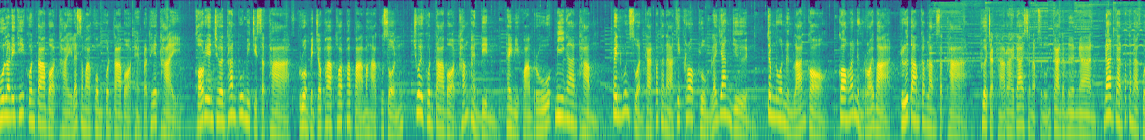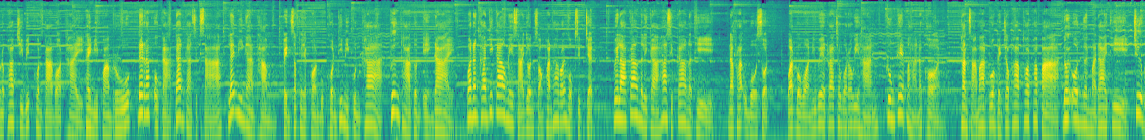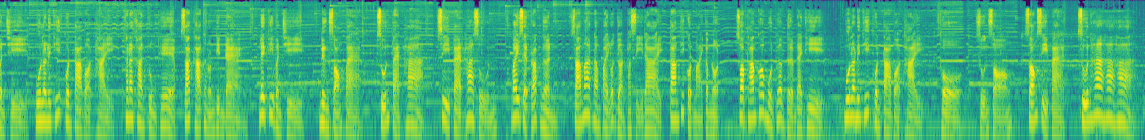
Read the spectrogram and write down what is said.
มูลนิธิคนตาบอดไทยและสมาคมคนตาบอดแห่งประเทศไทย ขอเรียนเชิญท่านผู้มีจิตศรัทธา ร่วมเป็นเจ้าภาพทอดผ้าป่ามหากุศล ช่วยคนตาบอดทั้งแผ่นดิน ให้มีความรู้ มีงานทำเป็นหุ้นส่วนการพัฒนาที่ครอบคลุมและยั่งยืนจำนวน 1 ล้านกอง กองละ 100 บาท หรือตามกำลังศรัทธา เพื่อจัดหารายได้สนับสนุนการดำเนินงาน ด้านการพัฒนาคุณภาพชีวิตคนตาบอดไทย ให้มีความรู้ ได้รับโอกาสด้านการศึกษา และมีงานทำเป็นทรัพยากรบุคคลที่มีคุณค่า พึ่งพาตนเองได้ วันอังคารที่ 9 เมษายน 2567 เวลา 9นาฬิกา59 นาทีณพระอุโบสถ วัดบวรนิเวศราชวรวิหาร กรุงเทพมหานคร ท่านสามารถร่วมเป็นเจ้าภาพทอดผ้าป่า โดยโอนเงินมาได้ที่ ชื่อบัญชี มูลนิธิคนตาบอดไทย ธนาคารกรุงเทพ สาขาถนนดินแดง เลขที่บัญชี 128 085 4850 ใบเสร็จรับเงิน สามารถนำไปลดหย่อนภาษีได้ ตามที่กฎหมายกำหนด สอบถามข้อมูลเพิ่มเติมได้ที่ มูลนิธิคนตาบอดไทย โทร 02 248 0555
